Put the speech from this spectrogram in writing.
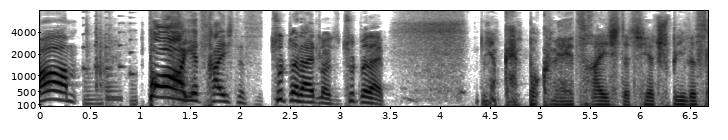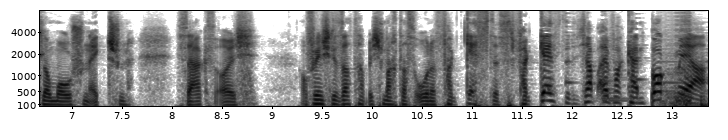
Komm! Boah, jetzt reicht es. Tut mir leid, Leute, tut mir leid. Ich hab keinen Bock mehr, jetzt reicht es. Jetzt spielen wir Slow Motion Action. Ich sag's euch. Auch wenn ich gesagt habe, ich mach das ohne. Vergesst es. Vergesst es. Ich hab einfach keinen Bock mehr.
